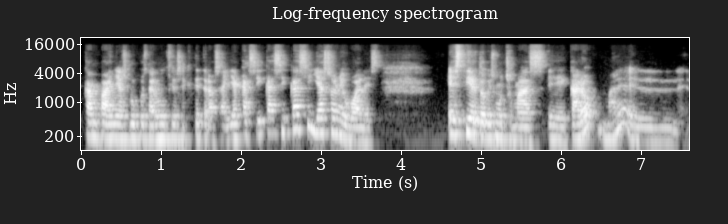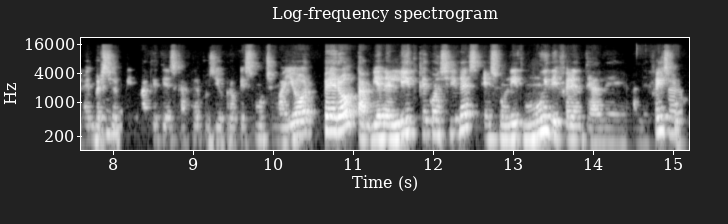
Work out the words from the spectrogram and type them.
campañas, grupos de anuncios, etcétera. O sea, ya casi, casi, casi ya son iguales. Es cierto que es mucho más eh, caro, ¿vale? la inversión que tienes que hacer, pues yo creo que es mucho mayor, pero también el lead que consigues es un lead muy diferente al de, al de Facebook.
